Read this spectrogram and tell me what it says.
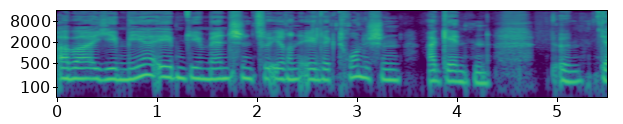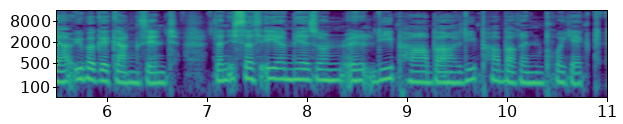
Aber je mehr eben die Menschen zu ihren elektronischen Agenten ähm, ja, übergegangen sind, dann ist das eher mehr so ein äh, Liebhaber, Liebhaberinnenprojekt.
